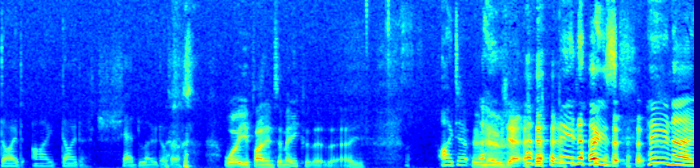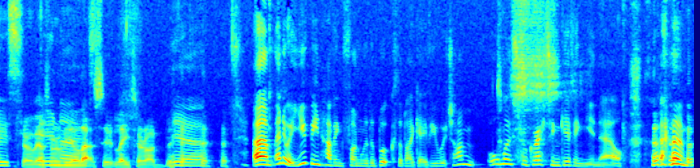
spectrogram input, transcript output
dyed I dyed a shed load of it. What are you planning to make with it? I don't. Know. Who knows yet? Who knows? Who knows? Sure, we'll be able Who to reveal knows? that suit later on. yeah. Um, anyway, you've been having fun with a book that I gave you, which I'm almost regretting giving you now. Um,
